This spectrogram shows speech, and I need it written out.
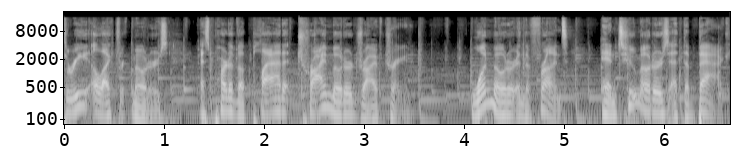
three electric motors as part of a plaid tri-motor drivetrain. One motor in the front and two motors at the back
